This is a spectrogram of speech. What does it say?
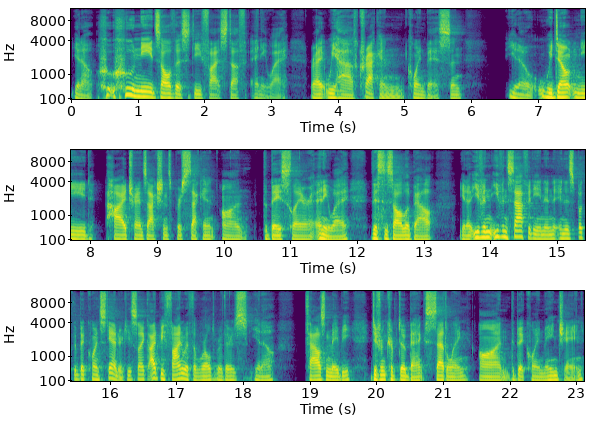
you know, who, who needs all this DeFi stuff anyway, right? We have Kraken, Coinbase, and, you know, we don't need high transactions per second on the base layer anyway. This is all about, you know, even, even Saifedean in, in his book, The Bitcoin Standard, he's like, I'd be fine with a world where there's, you know, thousand maybe different crypto banks settling on the Bitcoin main chain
